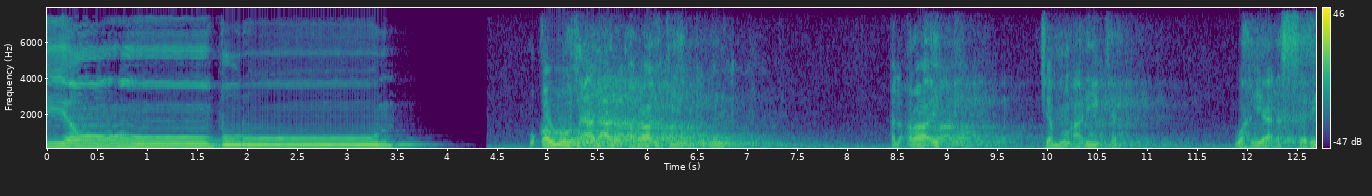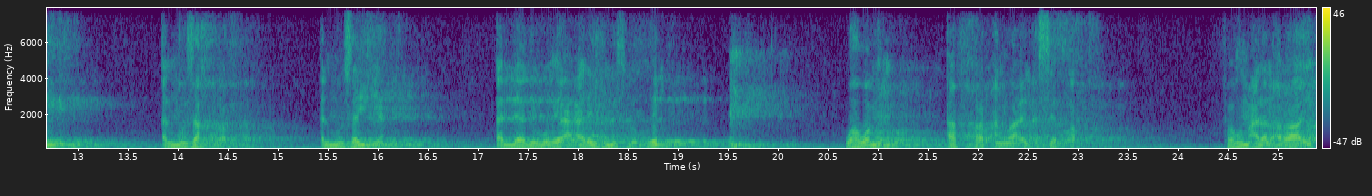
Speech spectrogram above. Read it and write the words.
ينظرون. وقوله تعالى على الأرائك ينظرون. الأرائك جمع أريكة وهي السرير المزخرف المزين الذي وضع عليه مثل الظل وهو من أفخر أنواع الأسرة. فهم على الأرائك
